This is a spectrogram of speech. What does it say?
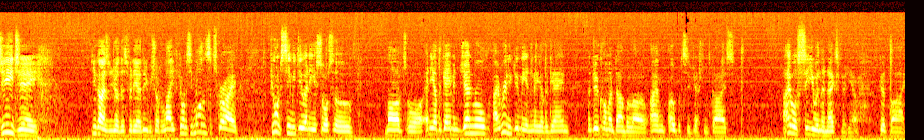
GG. If you guys enjoyed this video, do be sure to like. If you want to see more, then subscribe. If you want to see me do any sort of mods or any other game in general, I really do mean any other game, then do comment down below. I am open to suggestions, guys. I will see you in the next video. Goodbye.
